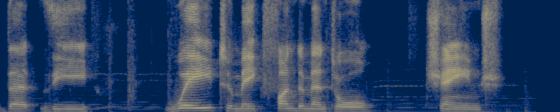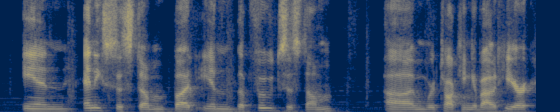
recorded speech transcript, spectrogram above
that the way to make fundamental change in any system, but in the food system um, we're talking about here,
